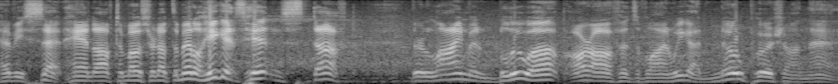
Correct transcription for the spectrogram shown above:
Heavy set, handoff to Mostert up the middle. He gets hit and stuffed their linemen blew up our offensive line. We got no push on that.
